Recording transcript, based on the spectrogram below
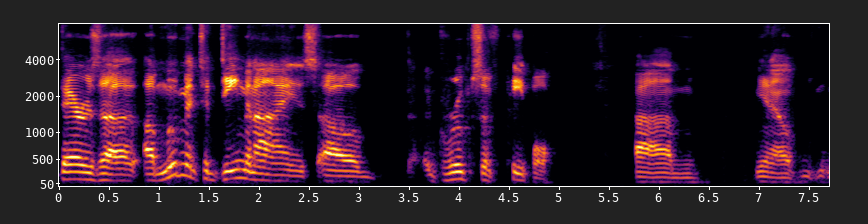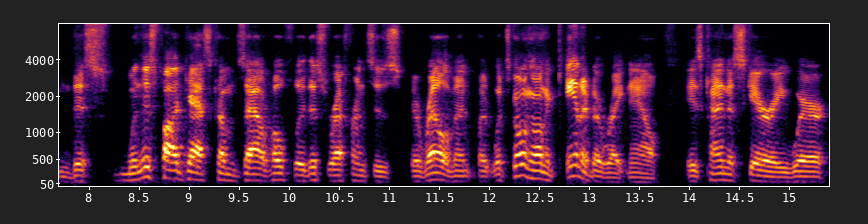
there's a, a movement to demonize uh, groups of people. Um, you know, this when this podcast comes out, hopefully this reference is irrelevant. But what's going on in Canada right now is kind of scary, where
